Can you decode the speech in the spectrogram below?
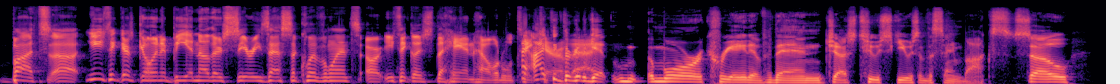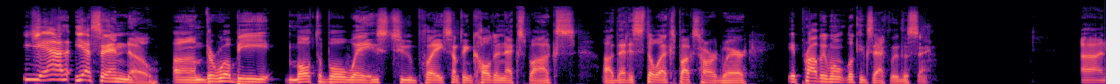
but uh, you think there's going to be another Series S equivalent, or you think just the handheld will take? It? I think they're going to get m- more creative than just two SKUs of the same box. So, yeah, yes and no. Um, there will be multiple ways to play something called an Xbox uh, that is still Xbox hardware. It probably won't look exactly the same. Uh,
